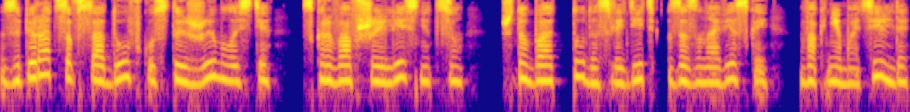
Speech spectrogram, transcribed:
запираться в саду в кусты жимолости, скрывавшие лестницу, чтобы оттуда следить за занавеской в окне Матильды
